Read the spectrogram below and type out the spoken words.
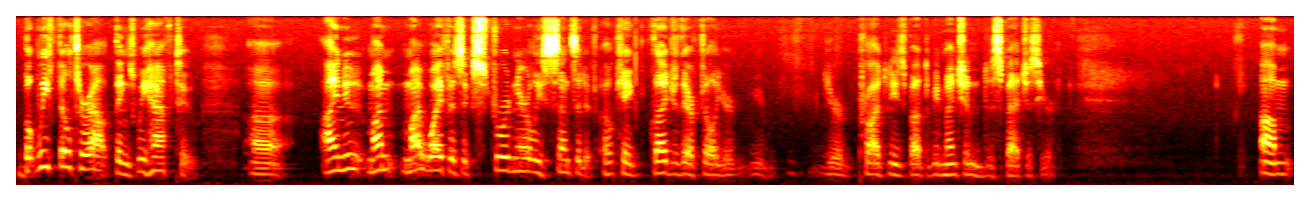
but we filter out things. We have to. Uh, I knew my my wife is extraordinarily sensitive. Okay, glad you're there, Phil. Your your, your progeny is about to be mentioned in dispatches here. Um,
